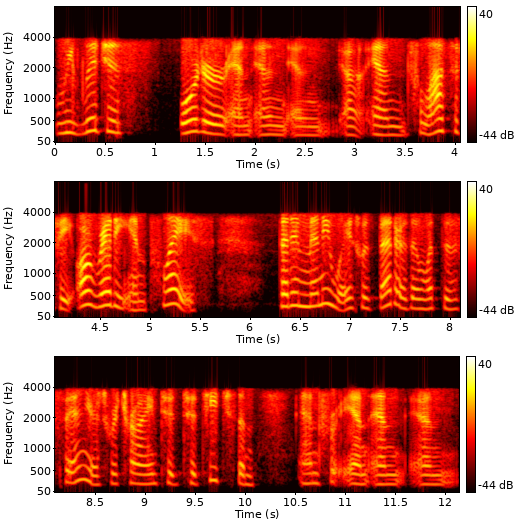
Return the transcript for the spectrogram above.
religious order and and and uh, and philosophy already in place that in many ways was better than what the Spaniards were trying to to teach them. And for and and and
